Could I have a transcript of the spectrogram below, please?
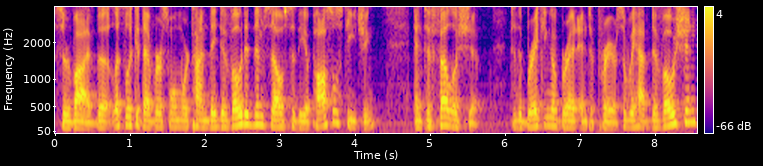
survive. The, let's look at that verse one more time. They devoted themselves to the apostles' teaching and to fellowship, to the breaking of bread and to prayer. So we have devotion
